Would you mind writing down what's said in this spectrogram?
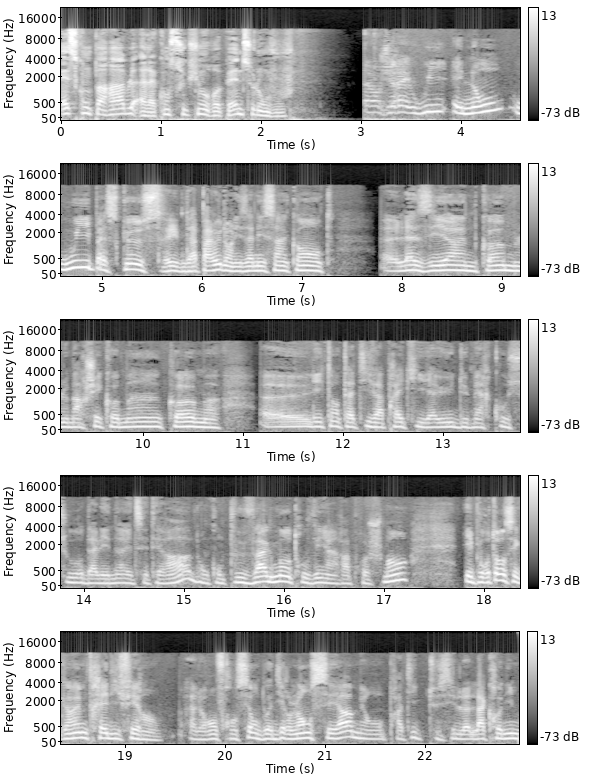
Est-ce comparable à la construction européenne selon vous? Alors je dirais oui et non. Oui parce que c'est apparu dans les années 50 euh, l'ASEAN comme le marché commun, comme euh, les tentatives après qu'il y a eu du Mercosur, d'ALENA, etc. Donc on peut vaguement trouver un rapprochement. Et pourtant c'est quand même très différent. Alors en français on doit dire l'ANSEA, mais en pratique c'est l'acronyme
